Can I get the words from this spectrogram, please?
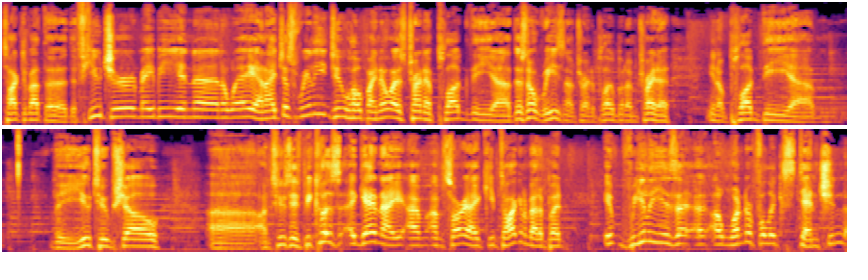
talked about the the future, maybe in a, in a way. And I just really do hope. I know I was trying to plug the. Uh, there's no reason I'm trying to plug, but I'm trying to, you know, plug the um, the YouTube show uh, on Tuesdays because again, I I'm, I'm sorry I keep talking about it, but it really is a, a wonderful extension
